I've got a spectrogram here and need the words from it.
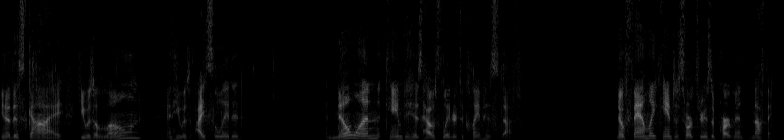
You know, this guy, he was alone and he was isolated, and no one came to his house later to claim his stuff. No family came to sort through his apartment, nothing.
